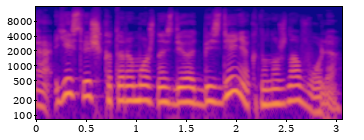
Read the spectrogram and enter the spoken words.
А, есть вещи, которые можно сделать без денег, но нужна воля.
